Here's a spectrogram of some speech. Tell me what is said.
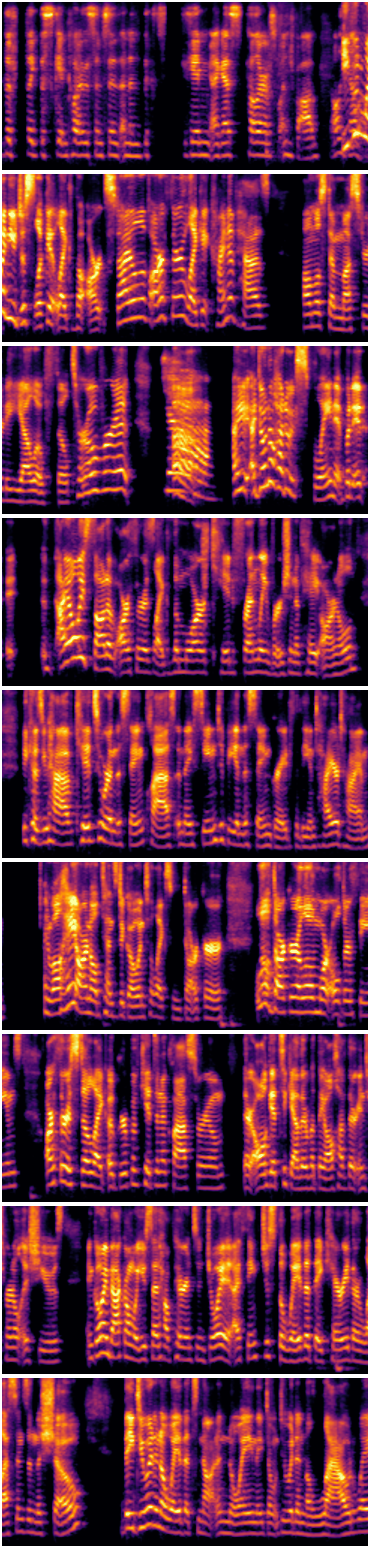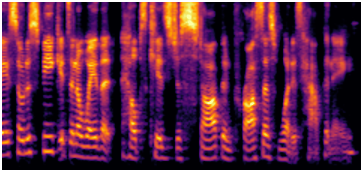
the like the skin color of the Simpsons, and then the skin, I guess, color of SpongeBob. Even yellow. when you just look at like the art style of Arthur, like it kind of has almost a mustardy yellow filter over it. Yeah. Uh, I, I don't know how to explain it, but it, it I always thought of Arthur as like the more kid friendly version of Hey Arnold because you have kids who are in the same class and they seem to be in the same grade for the entire time. And while Hey Arnold tends to go into like some darker, a little darker, a little more older themes, Arthur is still like a group of kids in a classroom. They all get together, but they all have their internal issues. And going back on what you said, how parents enjoy it, I think just the way that they carry their lessons in the show they do it in a way that's not annoying. They don't do it in a loud way, so to speak. It's in a way that helps kids just stop and process what is happening.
